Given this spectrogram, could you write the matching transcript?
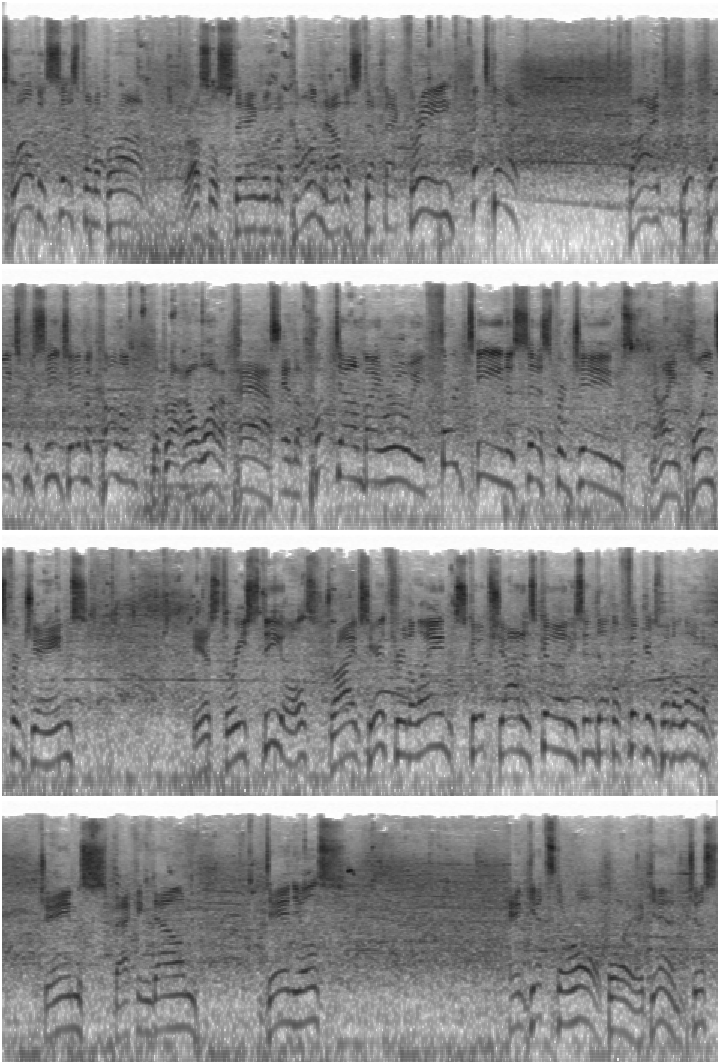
12 assists for LeBron. Russell staying with McCollum. Now the step back three. It's good. Five quick points for C.J. McCollum. LeBron, oh, what a pass. And the put down by Rui. 13 assists for James. Nine points for James. He has three steals. Drives here through the lane. Scoop shot is good. He's in double figures with 11. James backing down Daniels. And gets the roll. Boy, again, just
